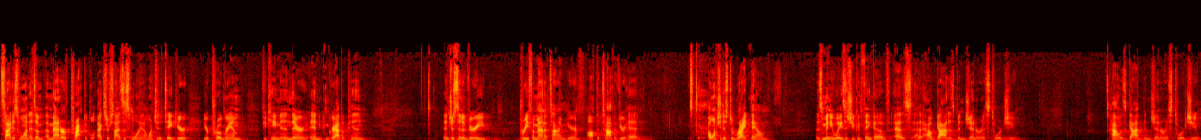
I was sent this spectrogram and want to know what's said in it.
So I just want, as a, a, matter of practical exercise this morning, I want you to take your, your program, if you came in there, and you can grab a pen. And just in a very brief amount of time here, off the top of your head, I want you just to write down as many ways as you can think of as how God has been generous towards you. How has God been generous towards you?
